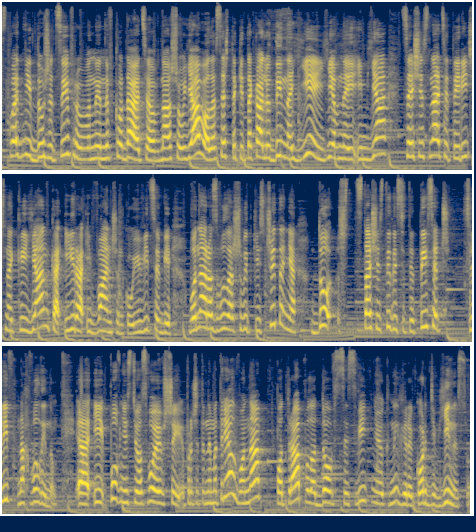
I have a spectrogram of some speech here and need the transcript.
складні дуже цифри, вони не вкладаються в нашу уяву, але все ж таки така людина є, є в неї ім'я. Це 16-річна киянка Іра Іванченко. Уявіть собі, вона розвила швидкість читання до 160 тисяч слів на хвилину. Е, І повністю освоївши прочитаний матеріал, вона потрапила до всесвітньої книги рекордів Гіннесу.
